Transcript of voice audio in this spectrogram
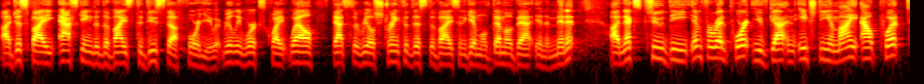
uh, just by asking the device to do stuff for you. It really works quite well. That's the real strength of this device, and again, we'll demo that in a minute. Uh, next to the infrared port, you've got an HDMI output.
